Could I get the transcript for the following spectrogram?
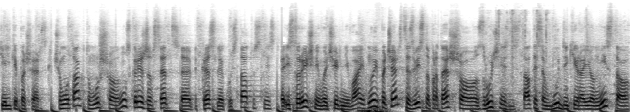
тільки Печерськ. Чому так? Тому що ну скоріш за все це підкреслює якусь статусність, історичний вечірній вайб. Ну і Печерськ це, звісно, про те, що зручність дістатися в будь-який район міста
